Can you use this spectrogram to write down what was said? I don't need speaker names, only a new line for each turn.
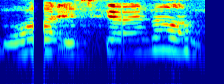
What is going on?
